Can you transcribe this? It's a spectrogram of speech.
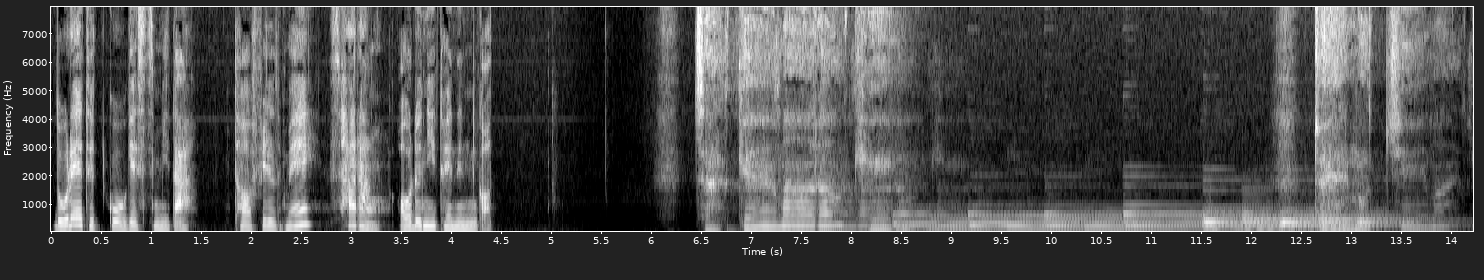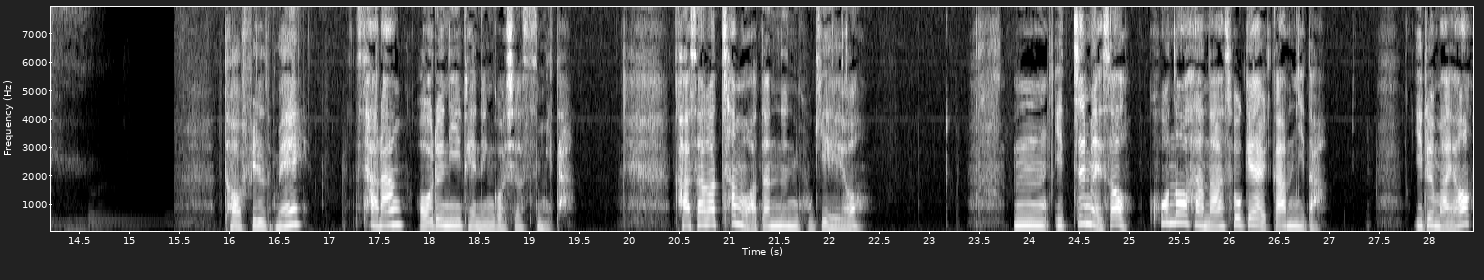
노래 듣고 오겠습니다. 더 필름의 사랑, 어른이 되는 것. 짧게 말하기 더 필름의 사랑, 어른이 되는 것이었습니다. 가사가 참 와닿는 곡이에요. 음, 이쯤에서 코너 하나 소개할까 합니다. 이름하여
